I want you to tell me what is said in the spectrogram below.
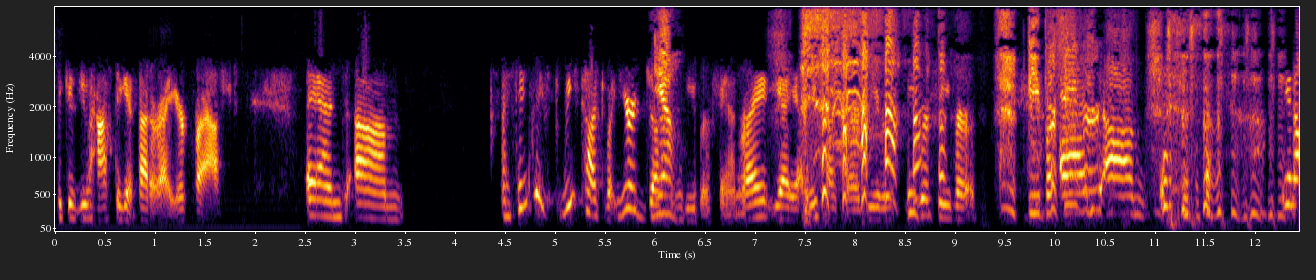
because you have to get better at your craft. And um, I think we've we've talked about you're a Justin yeah. Bieber fan, right? Yeah, yeah, we talked about Bieber, Bieber fever. Bieber fever. And um, you know,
